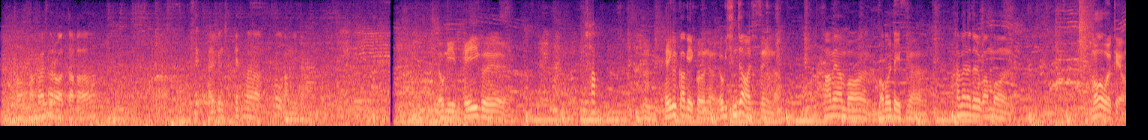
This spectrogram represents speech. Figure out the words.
어, 반팔 사러 왔다가 색 밝은 자켓 하나 사고 갑니다. 여기 베이글 샵 음, 베이글 가게 있거든요. 여기 진짜 맛있습니다. 다음에 한번 먹을 때 있으면 카메라 들고 한번 먹어볼게요.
